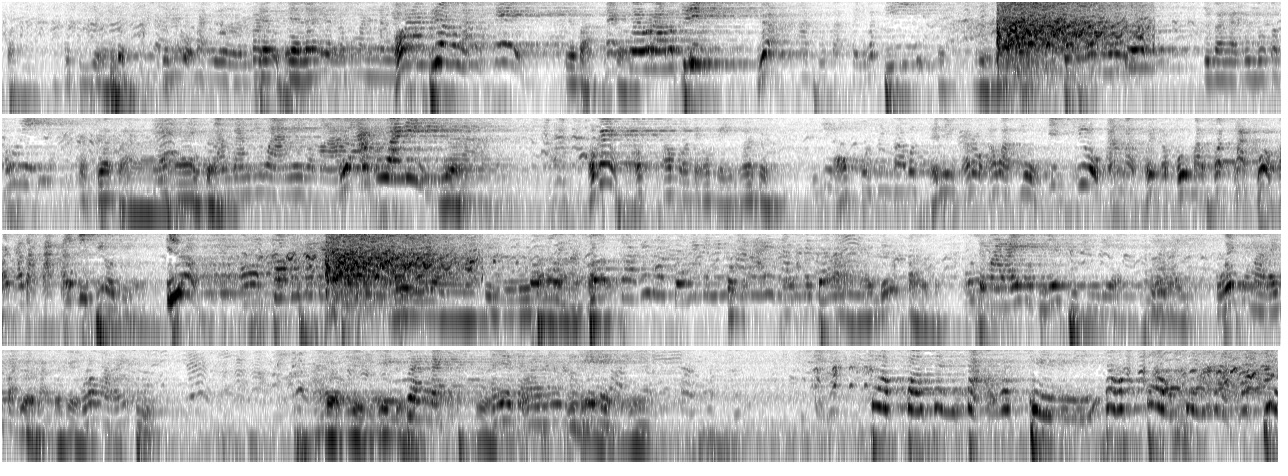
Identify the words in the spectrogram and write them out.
Pak. Piye? Kok mak nantang? Ja- Jalane terus meneng. Ora dia. Oke. Iya, Pak. Nek kowe ora wedi, Ya. aku tak sing wedi. Timbang aku mbok keprui. Enggak, Pak. Eh, sampean ki wani kok malah. Ya aku wani. Iya. Oke. Apa tek oke? Langsung. Apa sing tawet dening karo awakmu? Iki lho anak kowe kebo marfat maju bakal tak pakai iki dino iki. Iya. Apa kok Pak. Oh iya, kaki rojone kene marahi sampeyan Pak. Kowe sing marahi kudune Bu Sindian. Marahi. Kowe sing marahi Pak oke. Kula marahi Bu. Ya, iya, iya. Imbang nek. Ayo tak marahi. Nggih. Sapa sing tak wedeni? Sapa sing tak wedeni?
